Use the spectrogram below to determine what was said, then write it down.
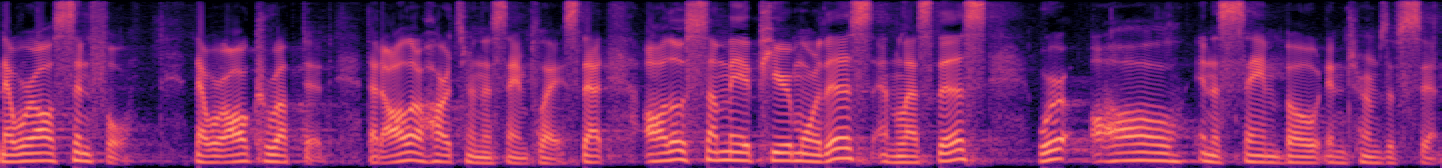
That we're all sinful, that we're all corrupted, that all our hearts are in the same place, that although some may appear more this and less this, we're all in the same boat in terms of sin.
